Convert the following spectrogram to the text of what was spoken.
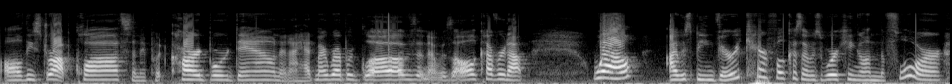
all these drop cloths and I put cardboard down and I had my rubber gloves and I was all covered up. Well, I was being very careful because I was working on the floor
